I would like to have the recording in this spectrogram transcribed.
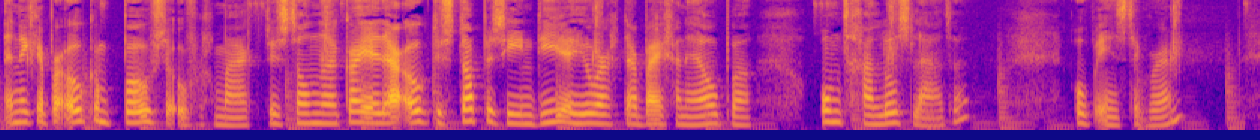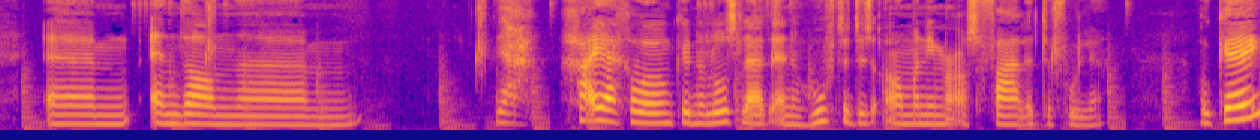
En ik heb er ook een post over gemaakt. Dus dan uh, kan je daar ook de stappen zien die je heel erg daarbij gaan helpen om te gaan loslaten op Instagram. Um, en dan um, ja, ga jij gewoon kunnen loslaten. En hoeft het dus allemaal niet meer als falen te voelen. Oké?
